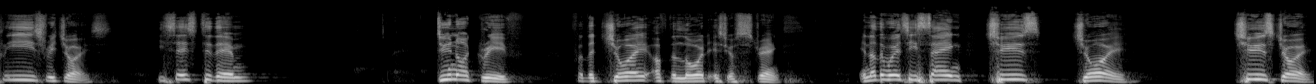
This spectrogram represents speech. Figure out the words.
please rejoice. He says to them, do not grieve, for the joy of the Lord is your strength. In other words, he's saying, choose joy. Choose joy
